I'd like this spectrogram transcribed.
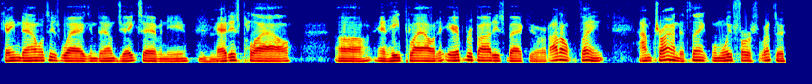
came down with his wagon down Jakes Avenue, mm-hmm. had his plow, uh, and he plowed everybody's backyard. I don't think I'm trying to think when we first went there,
